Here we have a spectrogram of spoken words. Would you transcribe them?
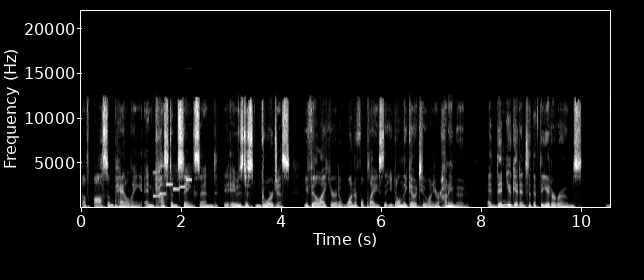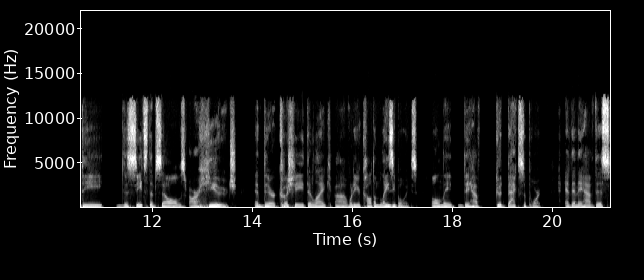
of awesome paneling and custom sinks, and it, it was just gorgeous. You feel like you're in a wonderful place that you'd only go to on your honeymoon. And then you get into the theater rooms. The the seats themselves are huge and they're cushy. They're like uh, what do you call them? La-Z-Boys. Only they have good back support. And then they have this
